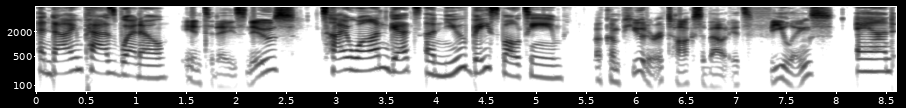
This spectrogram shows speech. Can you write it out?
And I'm Paz Bueno. In today's news, Taiwan gets a new baseball team. A computer talks about its feelings. And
